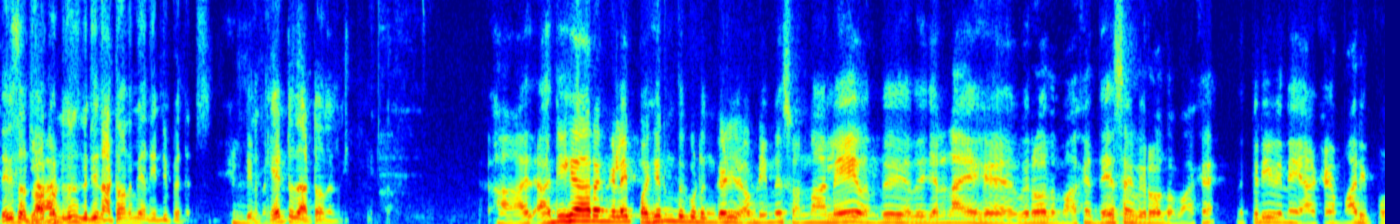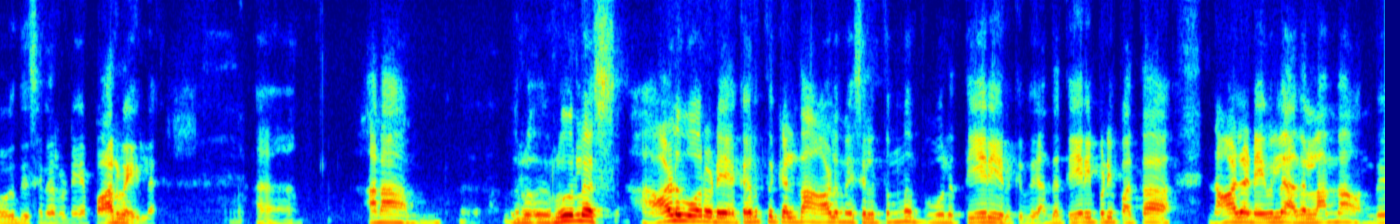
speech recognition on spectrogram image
Is a lot of difference between autonomy and independence. Independent. கேட்டது autonomy. ஆஹ் அ- அதிகாரங்களை பகிர்ந்து கொடுங்கள் அப்படின்னு சொன்னாலே வந்து அது ஜனநாயக விரோதமாக தேச விரோதமாக இந்த பிரிவினையாக மாறி போகுது சிலருடைய பார்வையில. ஆனா ரூலர்ஸ் ஆளுவோருடைய கருத்துக்கள் தான் ஆளுமை செலுத்தும்னு ஒரு தியரி இருக்குது. அந்த தியரி படி பார்த்தா நாளடைவில் அதெல்லாம் தான் வந்து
